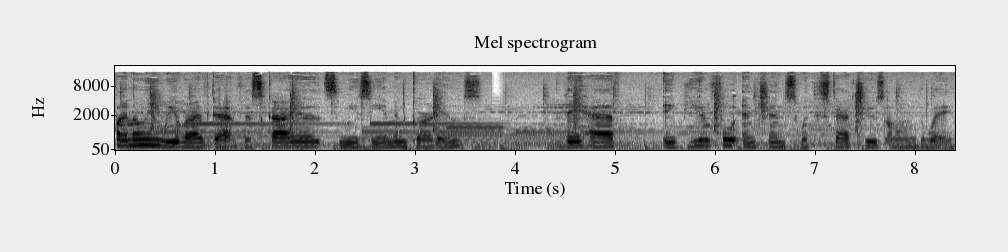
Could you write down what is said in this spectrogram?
Finally, we arrived at Vizcaya's Museum and Gardens. They have a beautiful entrance with statues along the way.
